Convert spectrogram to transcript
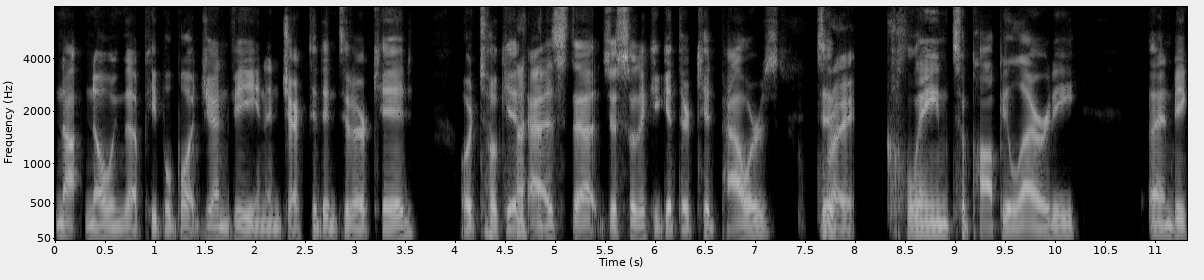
not knowing that people bought Gen V and injected into their kid or took it as that just so they could get their kid powers to right. claim to popularity and be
